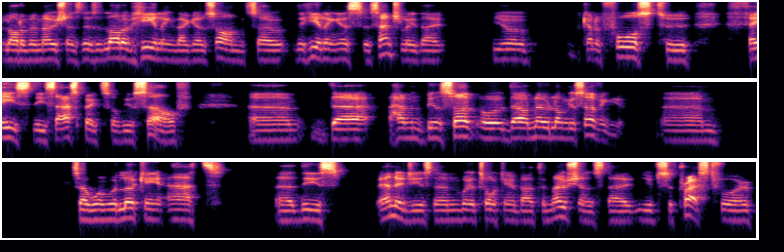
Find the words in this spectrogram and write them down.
a lot of emotions. There's a lot of healing that goes on. So the healing is essentially that you're kind of forced to face these aspects of yourself um, that haven't been served or that are no longer serving you. Um, so when we're looking at uh, these energies, then we're talking about emotions that you've suppressed for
